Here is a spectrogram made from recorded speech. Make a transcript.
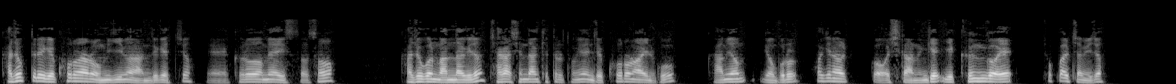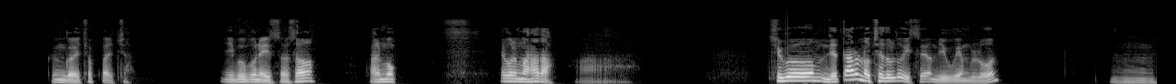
가족들에게 코로나를 옮기면 안 되겠죠. 예, 그럼에 있어서 가족을 만나기 전 자가 진단 키트를 통해 이제 코로나19 감염 여부를 확인할 것이라는 게 이 근거의 촉발점이죠. 근거의 촉발점. 이 부분에 있어서 괄목 해볼 만 하다. 아, 지금 이제 다른 업체들도 있어요. 미국에 물론. 음,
